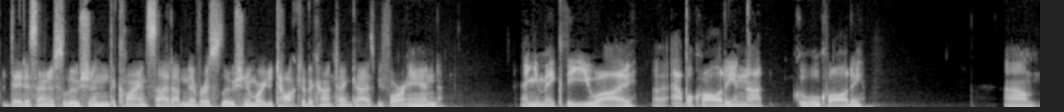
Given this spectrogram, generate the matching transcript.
the data center solution, the client side omnivorous solution, where you talk to the content guys beforehand and you make the UI uh, Apple quality and not Google quality. Um,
